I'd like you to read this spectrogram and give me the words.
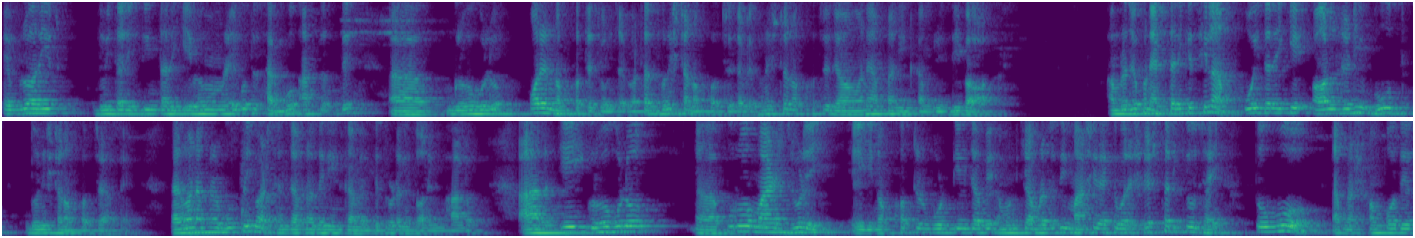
ফেব্রুয়ারির দুই তারিখ, তিন তারিখ এইভাবে আমরা এগোতে থাকব, আস্তে আস্তে গ্রহগুলো পরের নক্ষত্রে চলে যাবে। অর্থাৎ ধনিষ্ঠা নক্ষত্রে যাবে। ধনিষ্ঠা নক্ষত্রে যাওয়া মানে আপনার ইনকাম বৃদ্ধি পাওয়া। আমরা যখন এক তারিখে ছিলাম, ওই তারিখে অলরেডি বুধ ধনিষ্ঠা নক্ষত্রে আছে। তার মানে আপনারা বুঝতেই পারছেন যে আপনাদের ইনকামের ক্ষেত্রটা কিন্তু অনেক ভালো। আর এই গ্রহগুলো পুরো মাস জুড়েই এই নক্ষত্রের উপর দিয়ে যাবে। এমনকি আমরা যদি মাসের একেবারে শেষ তারিখেও যাই, তবুও আপনার সম্পদের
